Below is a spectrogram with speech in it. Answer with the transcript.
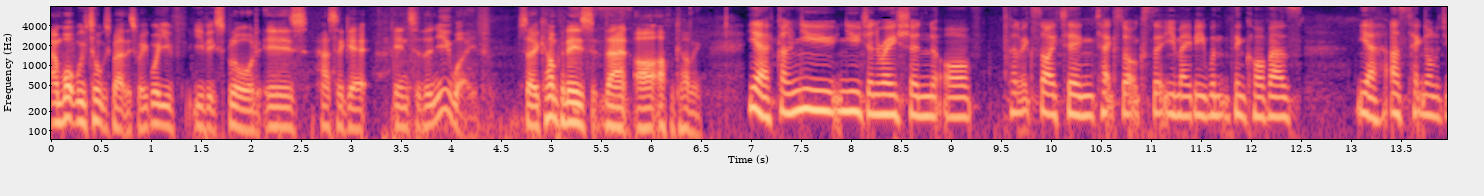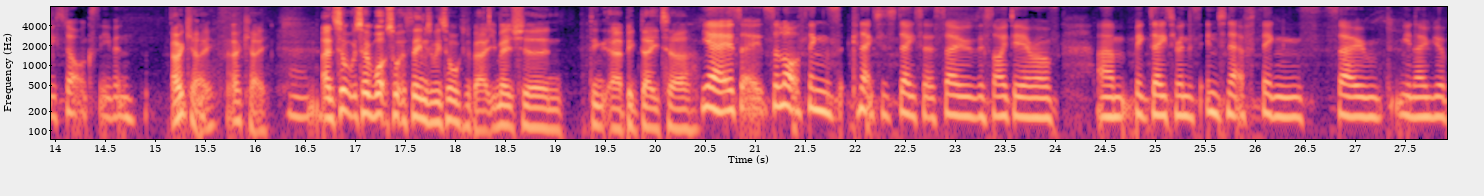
And what we've talked about this week, what you've you've explored is how to get into the new wave. So companies that are up and coming. yeah, kind of new new generation of kind of exciting tech stocks that you maybe wouldn't think of as yeah as technology stocks even. Okay, okay. Um, And so so what sort of themes are we talking about? You mentioned think, uh, big data. yeah, it's it's a lot of things connected to data. So this idea of um, big data and this Internet of Things. So you know your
